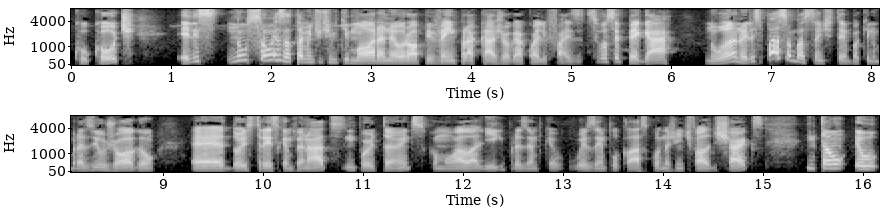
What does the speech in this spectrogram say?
com o coach. Eles não são exatamente o time que mora na Europa e vem para cá jogar qualifies. Se você pegar no ano, eles passam bastante tempo aqui no Brasil, jogam é, dois, três campeonatos importantes, como a La Liga, por exemplo, que é o exemplo clássico quando a gente fala de Sharks. Então, eu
